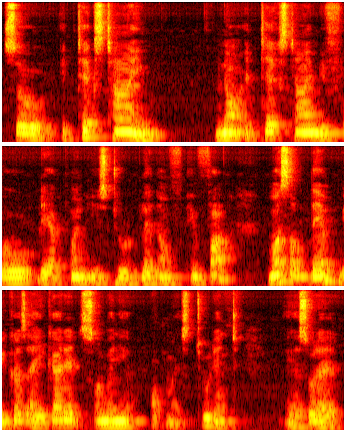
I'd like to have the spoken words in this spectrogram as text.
so it takes time. You know, it takes time before their point is to reflect. In fact, most of them, because I guided so many of my students, uh, so that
